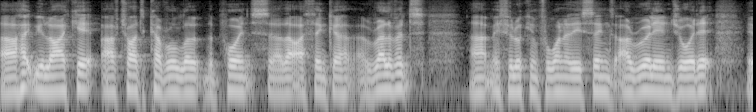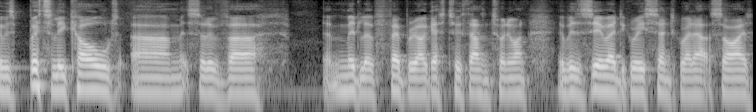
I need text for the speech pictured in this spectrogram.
I hope you like it. I've tried to cover all the, the points that I think are, are relevant. Um, if you're looking for one of these things, I really enjoyed it. It was bitterly cold. Um, it's sort of uh, middle of February, I guess, 2021. It was zero degrees centigrade outside,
